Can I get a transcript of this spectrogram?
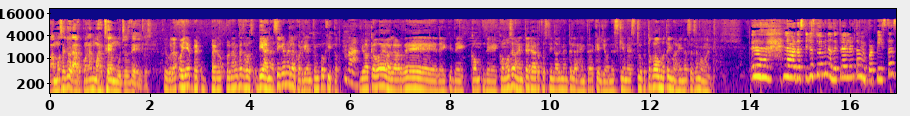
vamos a llorar con la muerte de muchos de ellos. Segura. Oye, pero, pero, pero una cosa, Diana, sígueme la corriente un poquito. Va. Yo acabo de hablar de, de, de cómo, de cómo se va a enterar pues finalmente la gente de que John es quien es. ¿Tú, tú cómo te imaginas ese momento? Ah, la verdad es que yo estuve mirando el tráiler también por pistas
